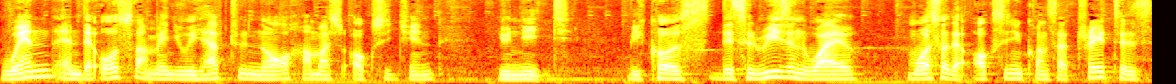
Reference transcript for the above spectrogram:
When and also, I mean, you have to know how much oxygen you need because there's a reason why most of the oxygen concentrators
